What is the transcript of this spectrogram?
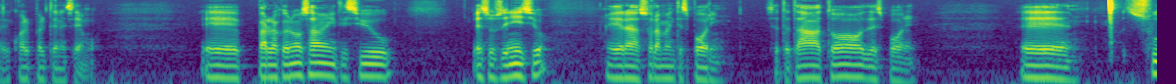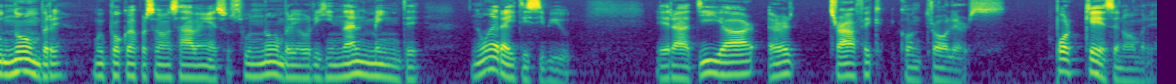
del cual pertenecemos. Eh, para los que no saben, TCU en sus inicios era solamente Sporting. Se trataba todo de Sporting. Eh, su nombre, muy pocas personas saben eso, su nombre originalmente no era ATCView, era DR Air Traffic Controllers. ¿Por qué ese nombre?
